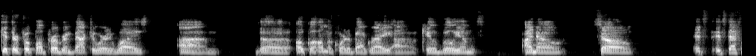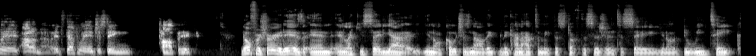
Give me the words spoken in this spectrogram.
get their football program back to where it was um, the oklahoma quarterback right? Uh, caleb williams. I know. So it's it's definitely I don't know. It's definitely an interesting topic. No, for sure it is, and and like you said, yeah, you know, coaches now they, they kind of have to make this tough decision to say, you know, do we take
